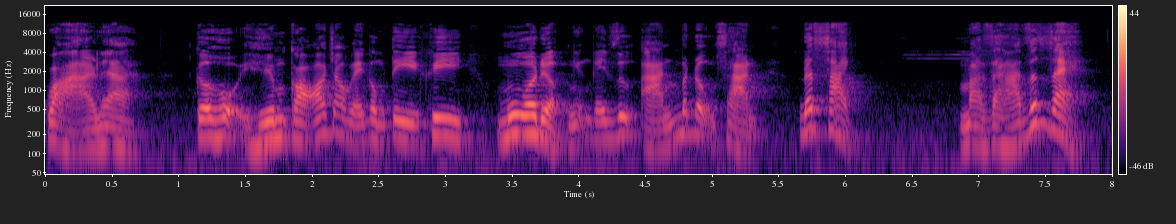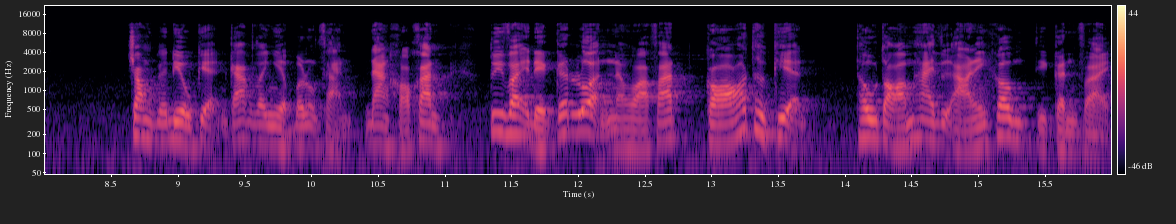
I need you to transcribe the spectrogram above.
quả là cơ hội hiếm có cho cái công ty khi mua được những cái dự án bất động sản đất sạch mà giá rất rẻ trong cái điều kiện các doanh nghiệp bất động sản đang khó khăn. Tuy vậy để kết luận là Hòa Phát có thực hiện thâu tóm hai dự án hay không thì cần phải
